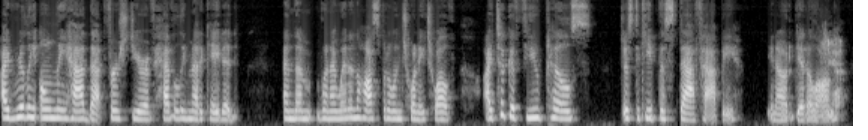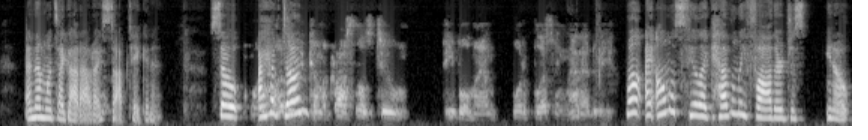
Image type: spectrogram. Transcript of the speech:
I really only had that first year of heavily medicated. And then when I went in the hospital in 2012, I took a few pills just to keep the staff happy, you know, to get along. Yeah. And then once I got out, I stopped taking it. So well, I have done. Come across those two people, man. What a blessing that had to be. Well, I almost feel like Heavenly Father just, you know,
